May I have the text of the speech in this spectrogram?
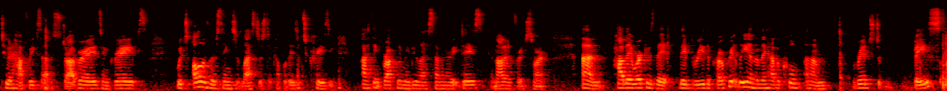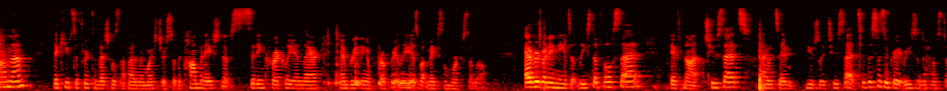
two and a half weeks out of strawberries and grapes, which all of those things last just a couple days. It's crazy. I think broccoli maybe lasts seven or eight days, not in Fridge Smart. Um, how they work is they they breathe appropriately, and then they have a cool um, ridged base on them that keeps the fruits and vegetables up out of their moisture. So the combination of sitting correctly in there and breathing appropriately is what makes them work so well. Everybody needs at least a full set, if not two sets. I would say usually two sets. So this is a great reason to host a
